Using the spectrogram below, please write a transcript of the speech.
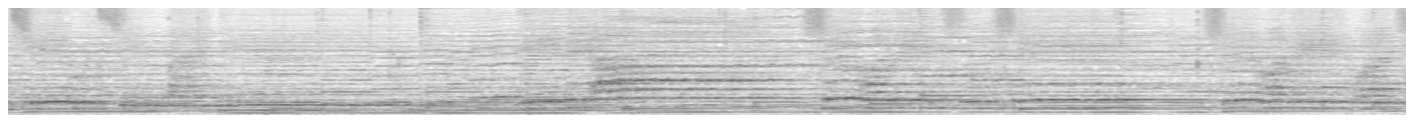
起舞敬拜你。你的爱是我的苏醒，是我的欢喜，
